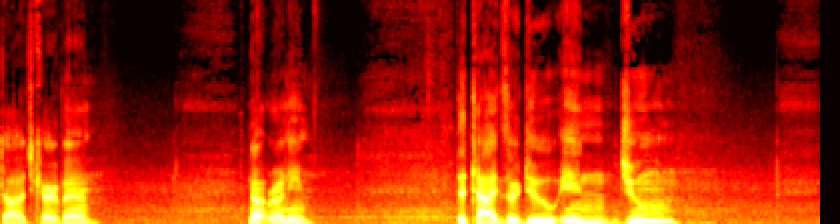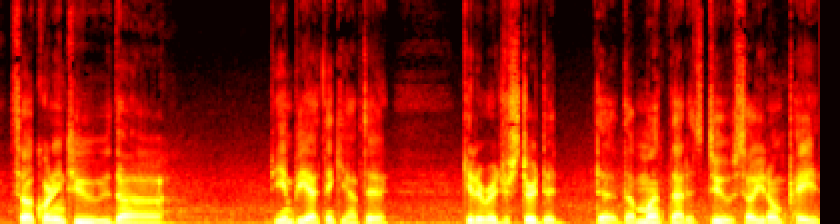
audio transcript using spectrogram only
Dodge Caravan. Not running. The tags are due in June. So according to the DMV, I think you have to get it registered the, the, the month that is due so you don't pay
